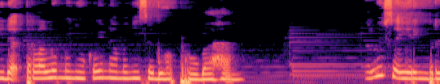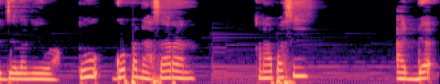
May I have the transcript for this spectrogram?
tidak terlalu menyukai namanya sebuah perubahan. Lalu seiring berjalannya waktu gue penasaran kenapa sih ada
